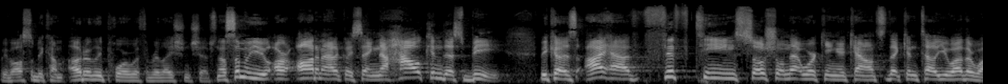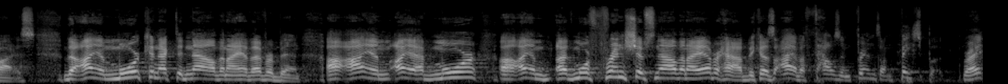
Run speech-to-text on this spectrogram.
We've also become utterly poor with relationships. Now, some of you are automatically saying, now, how can this be? Because I have 15 social networking accounts that can tell you otherwise. That I am more connected now than I have ever been. Uh, I, am, I, have more, uh, I, am, I have more friendships now than I ever have because I have a thousand friends on Facebook right?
